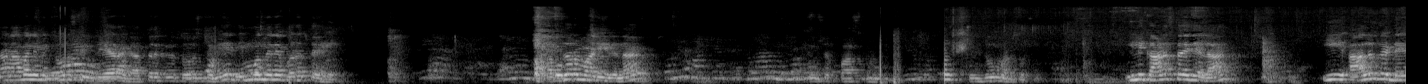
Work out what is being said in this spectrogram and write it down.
ನಾನು ಆಮೇಲೆ ನಿಮಗೆ ತೋರಿಸ್ತೀನಿ ಕ್ಲಿಯರ್ ಆಗಿ ಹತ್ತಿರದಿಂದ ತೋರಿಸ್ತೀನಿ. ನಿಮ್ಮ ಮುಂದೆನೆ ಬರುತ್ತೆ ಅಬ್ಸರ್ವ್ ಮಾಡಿ ಇದನ್ನ. ನಿಮಿಷ ಪಾಸ್ ಮಾಡಿ. ಝೂಮ್ ಮಾಡ್ಬೇಕು ಇಲ್ಲಿ ಕಾಣಿಸ್ತಾ ಇದೆಯಲ್ಲ? ಈ ಆಲೂಗಡ್ಡೆ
